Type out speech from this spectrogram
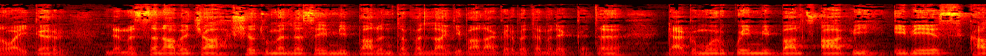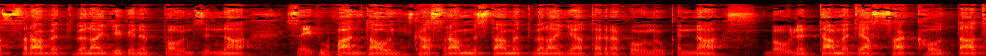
ነው አይቀር ለመሰናበቻ እሸቱ መለሰ የሚባልን ተፈላጊ ባላገር በተመለከተ ዳግም ወርቁ የሚባል ጸሐፊ ኢቢኤስ ከ10 ዓመት በላይ የገነባውን ዝና ሰይፉ ፋንታሁን ከ15 ዓመት በላይ ያተረፈውን እውቅና በሁለት ዓመት ያሳካ ወጣት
